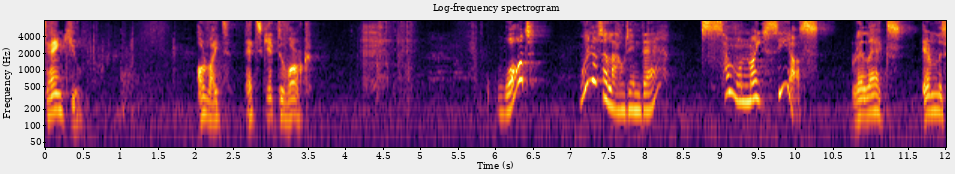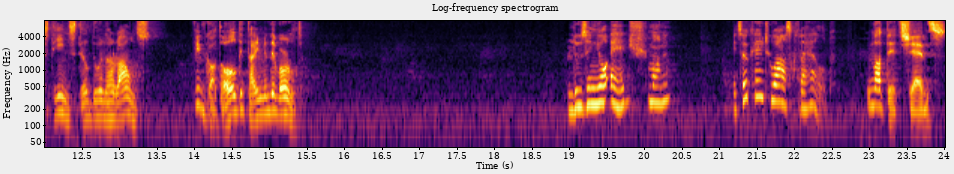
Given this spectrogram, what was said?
Thank you. All right, let's get to work. What? We're not allowed in there. Someone might see us. Relax. Ernestine's still doing her rounds. We've got all the time in the world. Losing your edge, Manu? It's okay to ask for help. Not a chance.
